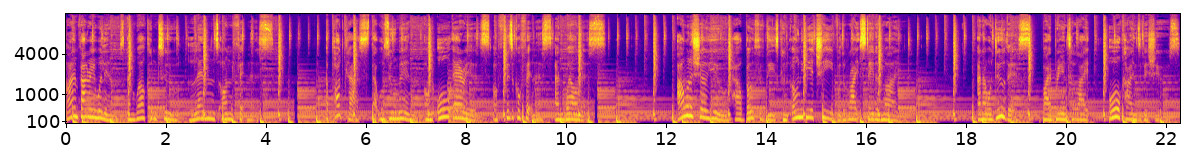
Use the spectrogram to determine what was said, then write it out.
I'm Valerie Williams, and welcome to Lens on Fitness, a podcast that will zoom in on all areas of physical fitness and wellness. I want to show you how both of these can only be achieved with the right state of mind. And I will do this by bringing to light all kinds of issues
